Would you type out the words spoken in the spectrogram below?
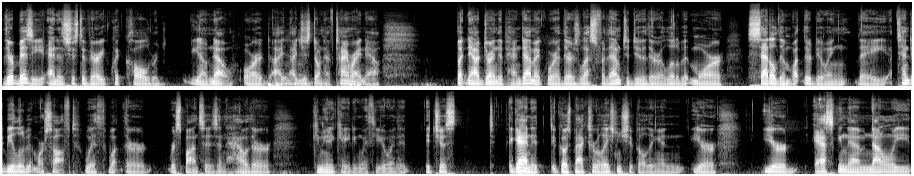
they're busy, and it's just a very quick call, you know, no, or I, mm-hmm. I just don't have time right now. But now during the pandemic, where there's less for them to do, they're a little bit more settled in what they're doing. They tend to be a little bit more soft with what their response is and how they're communicating with you. And it, it just, again, it, it goes back to relationship building. And you're, you're asking them not only,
